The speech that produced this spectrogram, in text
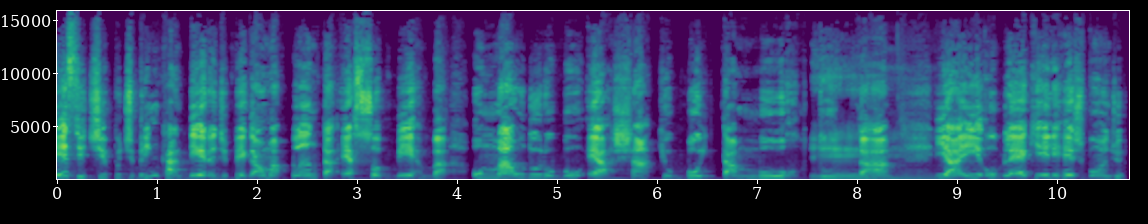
esse tipo de brincadeira de pegar uma planta é soberba. O mal do urubu é achar que o boi tá morto, E- tá? E aí o Black ele responde:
